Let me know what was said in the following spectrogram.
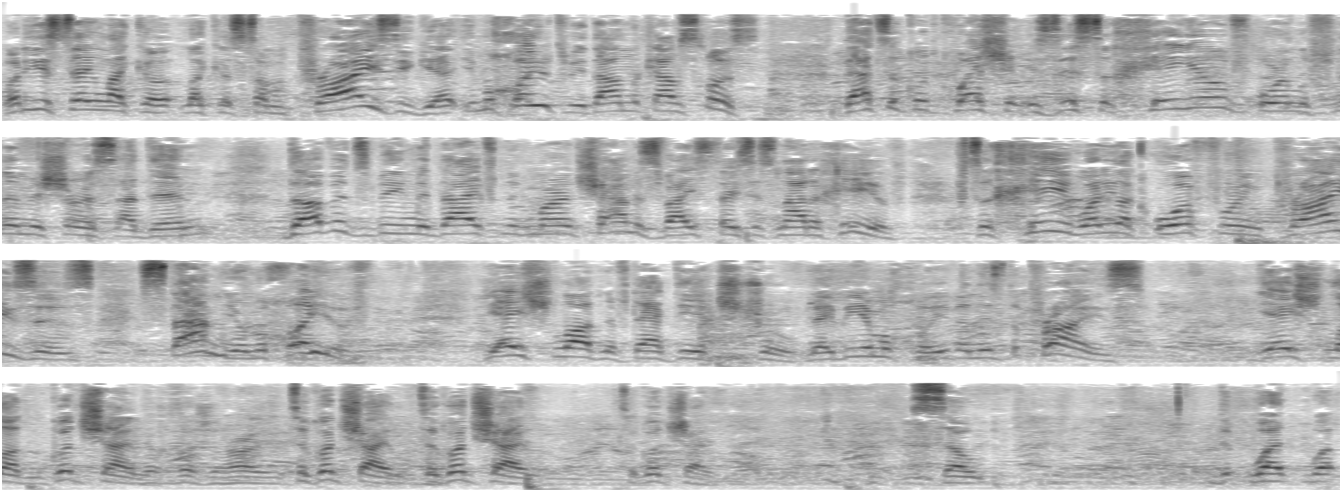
What are you saying, like a like a some prize you get? You're to be down the Kav That's a good question. Is this a chiyuv or lefnim mishuras adin? David's being medayif from the Gemara and Shabbos. Vice it's not a chiyuv. If it's a chiyuv, what are you like offering prizes? Stam, you're mechoyev. Yesh Laden, if that is true. Maybe you're Mechuyiv and there's the prize. Yesh Laden, good shiloh. It's a good shiloh. It's a good shiloh. It's a good shiloh. So, what what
